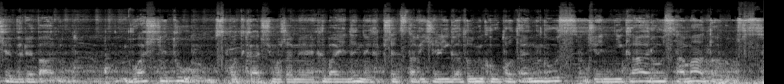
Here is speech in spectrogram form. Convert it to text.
Się w Rewalu. Właśnie tu spotkać możemy chyba jedynych przedstawicieli gatunku Potengus dziennikarus amatorus.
